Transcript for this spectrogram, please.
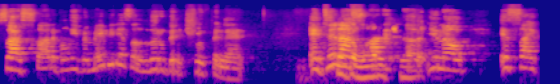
So I started believing maybe there's a little bit of truth in that. And then there's I started, uh, you know, it's like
